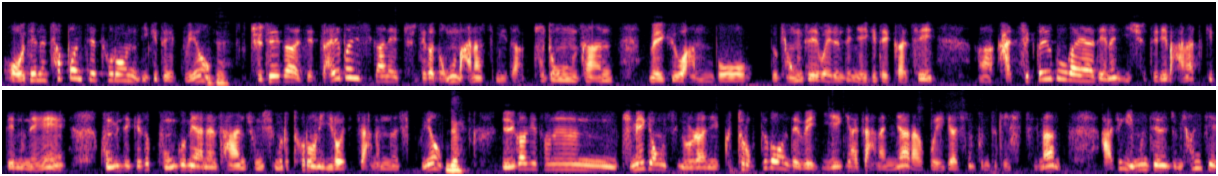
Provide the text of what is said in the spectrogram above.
어제는 첫 번째 토론이기도 했고요. 네. 주제가 이제 짧은 시간에 주제가 너무 많았습니다. 부동산, 외교 안보, 또 경제에 관련된 얘기들까지 아, 같이 끌고 가야 되는 이슈들이 많았기 때문에 국민들께서 궁금해하는 사안 중심으로 토론이 이루어지지 않았나 싶고요. 네. 일각에서는 김혜경 씨 논란이 그토록 뜨거운데 왜 이 얘기하지 않았냐라고 얘기하시는 분도 계시지만 아직 이 문제는 좀 현재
